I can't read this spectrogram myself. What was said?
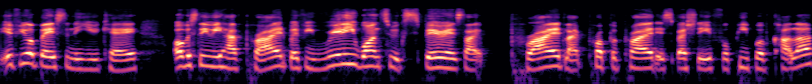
if you're based in the UK, obviously we have Pride, but if you really want to experience like Pride, like proper Pride, especially for people of color,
